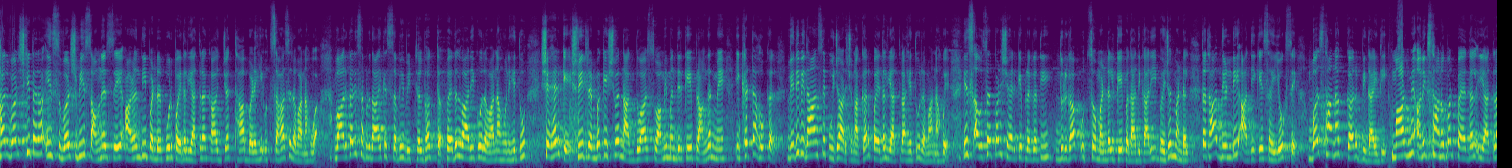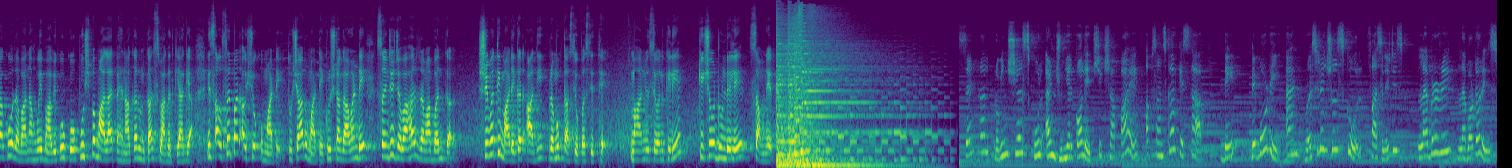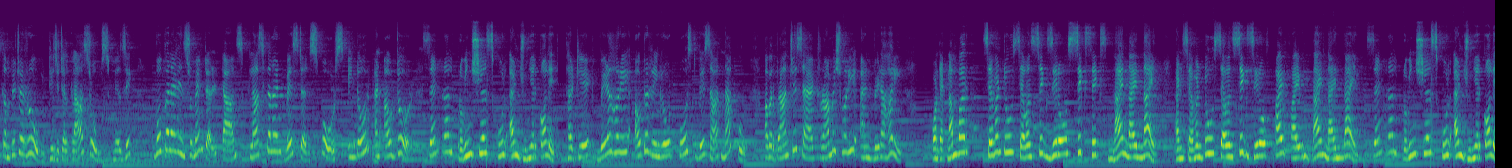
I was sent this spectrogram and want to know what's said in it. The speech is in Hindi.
हर वर्ष की तरह इस वर्ष भी सावनेर से आनंदी पंडरपुर पैदल यात्रा का जत्था बड़े ही उत्साह से रवाना हुआ। वारकरी संप्रदाय के सभी विठल भक्त पैदल वारी को रवाना होने हेतु शहर के श्री त्र्यंबकेश्वर नागद्वार स्वामी मंदिर के प्रांगण में इकट्ठा होकर विधि विधान से पूजा अर्चना कर पैदल यात्रा हेतु रवाना हुए। इस अवसर पर शहर के प्रगति, दुर्गा उत्सव मंडल के पदाधिकारी, भजन मंडल तथा दिंडी आदि के सहयोग से बस स्थानक कर विदाई दी। मार्ग में अनेक स्थानों पर पैदल यात्रा को रवाना हुए भाविकों को पुष्प मालाएँ पहनाकर उनका स्वागत किया गया। इस अवसर पर अशोक उमाटे, तुषार उमाटे, कृष्णा गावंडे, संजय जवाहर, रमा बनकर, श्रीमती माडेकर आदि प्रमुखता से उपस्थित थे। महान्यूज सेवन के लिए Kishore Dhundele, Saoner. Central provincial school and junior college शिक्षा पाए अब संस्कार के साथ day Boarding and residential school facilities, library, laboratories, computer room, digital classrooms, music, vocal and instrumental, dance, classical and western, sports, indoor and outdoor, Central Provincial School and Junior College, 38 Vedahari Outer Ring Road, Post Besa, Nagpur. Our branches at Rameshwari and Vedahari. Contact number 7276066999 and 7276055999. Central Provincial School and Junior College.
